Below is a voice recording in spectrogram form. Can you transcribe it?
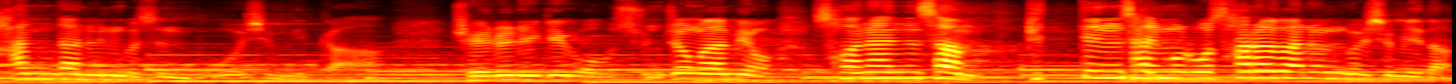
산다는 것은 무엇입니까? 죄를 이기고 순종하며 선한 삶, 빛된 삶으로 살아가는 것입니다.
